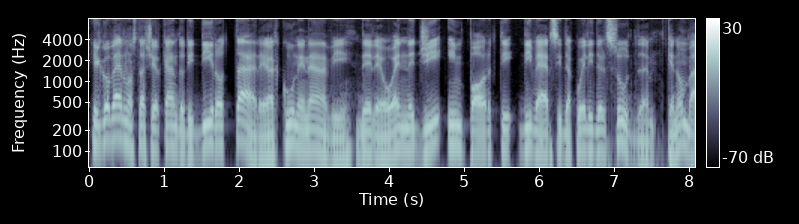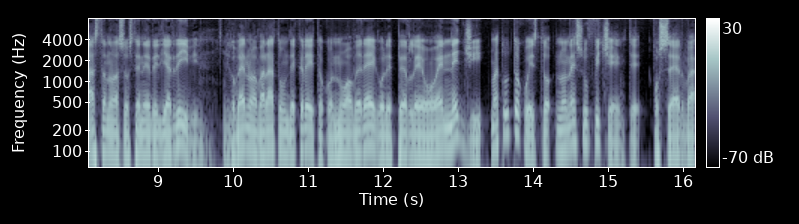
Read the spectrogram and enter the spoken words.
Il governo sta cercando di dirottare alcune navi delle ONG in porti diversi da quelli del sud, che non bastano a sostenere gli arrivi. Il governo ha varato un decreto con nuove regole per le ONG, ma tutto questo non è sufficiente, osserva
